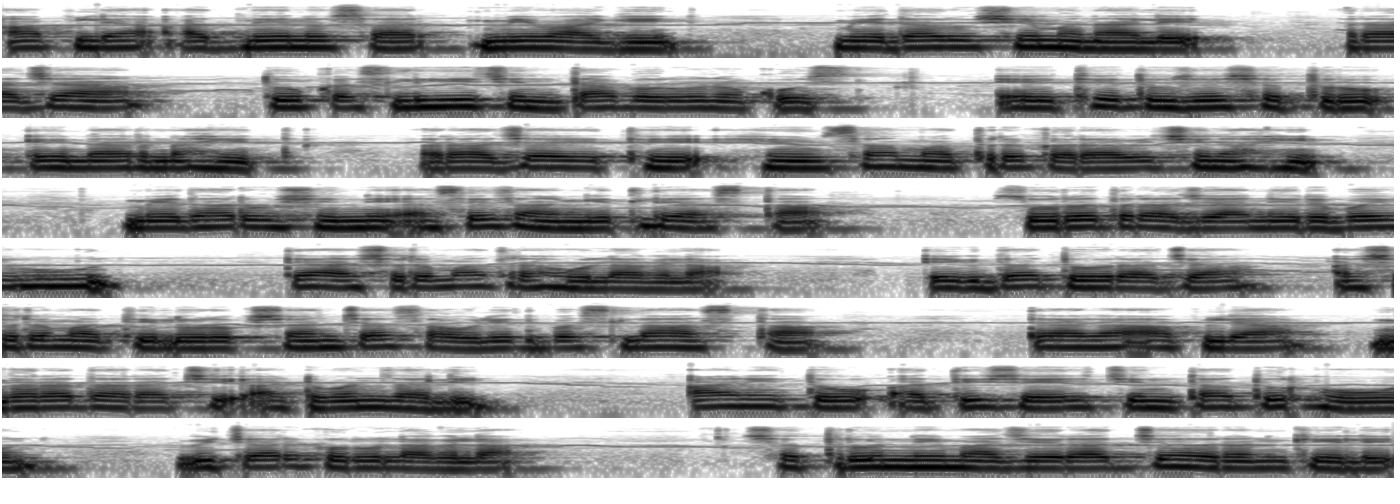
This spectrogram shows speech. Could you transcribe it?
आपल्या आज्ञेनुसार मी वागीन. मेधा ऋषी म्हणाले राजा तू कसलीही चिंता करू नकोस. येथे तुझे शत्रू येणार नाहीत. राजा येथे हिंसा मात्र करावीची नाही. मेधा ऋषींनी असे सांगितले असता सुरत राजा निर्भय होऊन त्या आश्रमात राहू लागला. एकदा तो राजा आश्रमातील वृक्षांच्या सावलीत बसला असता त्याला आपल्या घरादाराची आठवण झाली आणि तो अतिशय चिंतातूर होऊन विचार करू लागला. शत्रूंनी माझे राज्य हरण केले.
